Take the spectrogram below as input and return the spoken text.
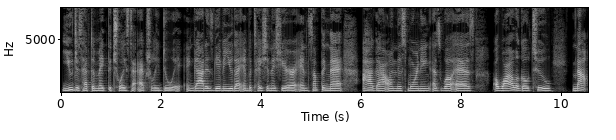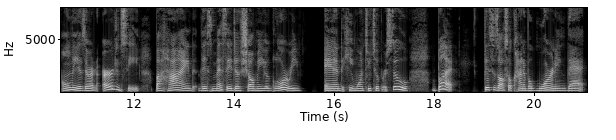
You just have to make the choice to actually do it. And God is giving you that invitation this year. And something that I got on this morning as well as a while ago too. Not only is there an urgency behind this message of show me your glory and he wants you to pursue, but this is also kind of a warning that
